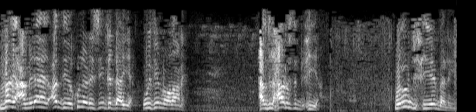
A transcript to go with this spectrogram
ما من الله العبد كل رسيل كدائية وذين نولانه عبد الحارث بحية. ويبحيه بالي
